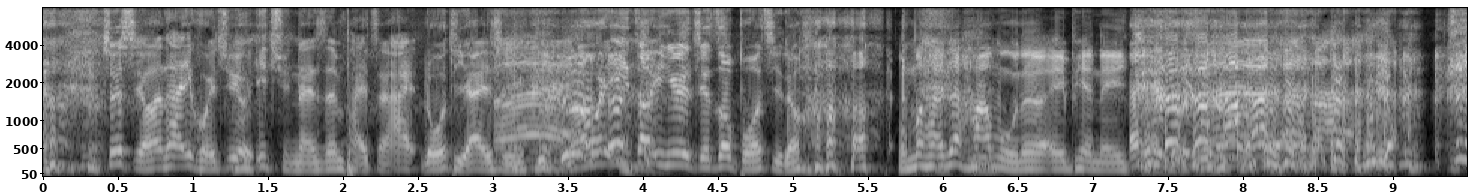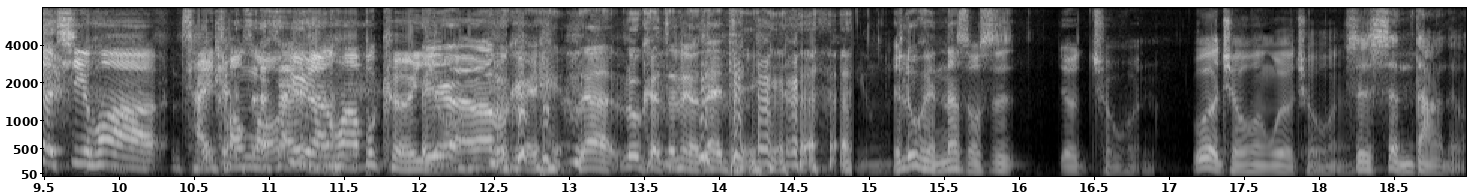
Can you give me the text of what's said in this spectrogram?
就喜欢他一回去有一群男生排成爱裸体爱心，哎。然后会依照音乐节奏勃起的话，我们还在哈姆那个 A 片那一集，这个气话才通哦，玉兰花不可以当然哦。啊不可以。那 Look 真的有在听，哎，陆肯那时候是有求婚，我有求婚，我有求婚，是盛大的吗？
